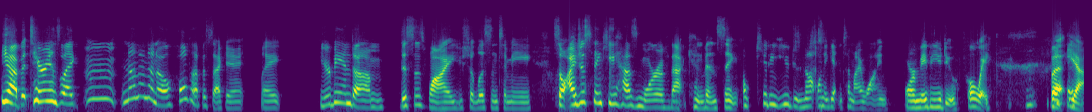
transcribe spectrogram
Yeah, but Tyrion's like, mm, "No, no, no, no. Hold up a second. Like, you're being dumb. This is why you should listen to me." So I just think he has more of that convincing. Oh, Kitty, you do not want to get into my wine, or maybe you do. Go away. But yeah,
